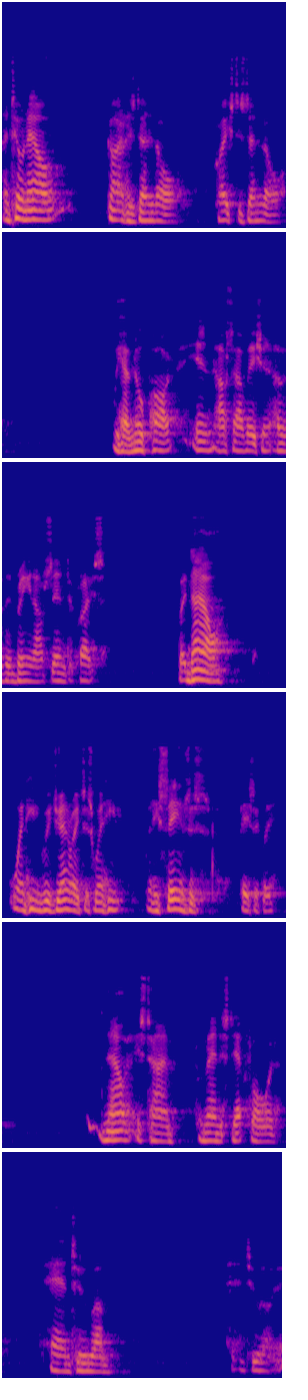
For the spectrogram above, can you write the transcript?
Until now, God has done it all. Christ has done it all. We have no part in our salvation other than bringing our sin to Christ. But now, when He regenerates us, when He when He saves us, basically, now it's time for man to step forward and to um, and to uh,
